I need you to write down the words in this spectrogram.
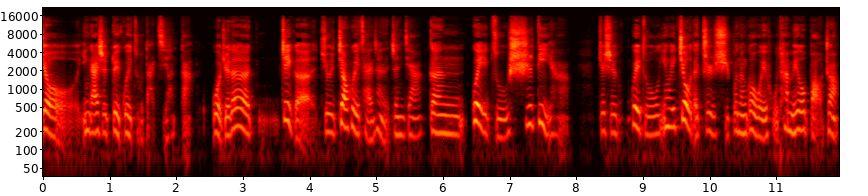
就应该是对贵族打击很大。我觉得这个就是教会财产的增加跟贵族失地哈，就是贵族因为旧的秩序不能够维护，它没有保障，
